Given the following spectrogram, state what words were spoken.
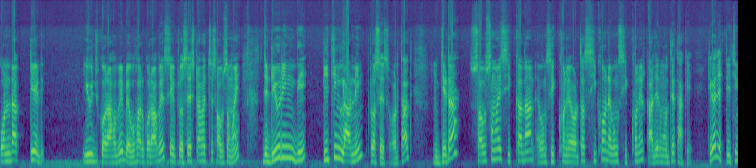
কন্ডাক্টেড ইউজ করা হবে, ব্যবহার করা হবে, সেই প্রসেসটা হচ্ছে সবসময় যে during the teaching learning process অর্থাৎ যেটা সবসময় শিক্ষাদান এবং শিক্ষণের অর্থাৎ শিখন এবং শিক্ষণের কাজের মধ্যে থাকে। ঠিক আছে? টিচিং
